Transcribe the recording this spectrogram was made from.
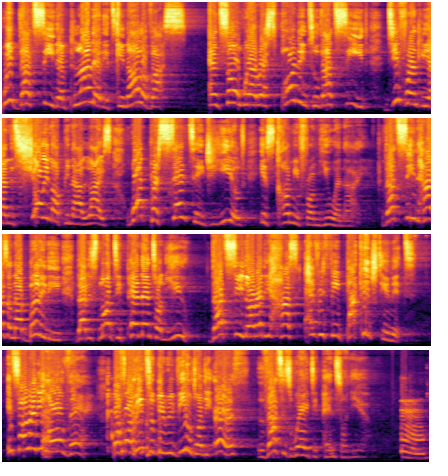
with that seed and planted it in all of us. And so we're responding to that seed differently and it's showing up in our lives. What percentage yield is coming from you and I? That seed has an ability that is not dependent on you. That seed already has everything packaged in it. It's already all there. But for it to be revealed on the earth, that is where it depends on you. Mm.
